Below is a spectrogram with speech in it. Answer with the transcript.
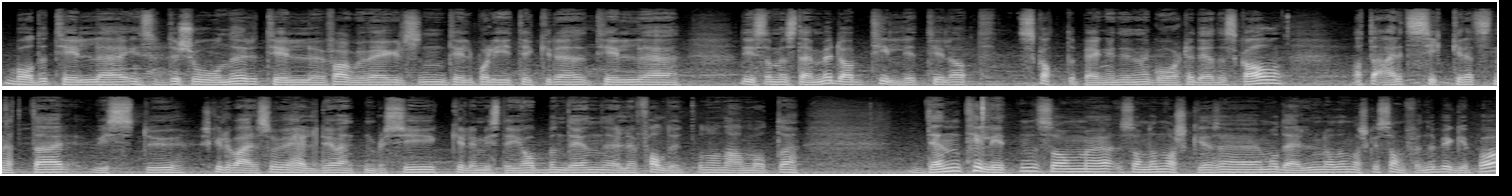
både til eh, institusjoner, til fagbevegelsen, til politikere, til eh, de som bestemmer. Du har tillit til at skattepengene dine går til det det skal at det er et sikkerhetsnett der hvis du skulle være så uheldig å enten bli syk eller miste jobben din eller falle ut på noen annen måte. Den tilliten som, som den norske eh, modellen og det norske samfunnet bygger på,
